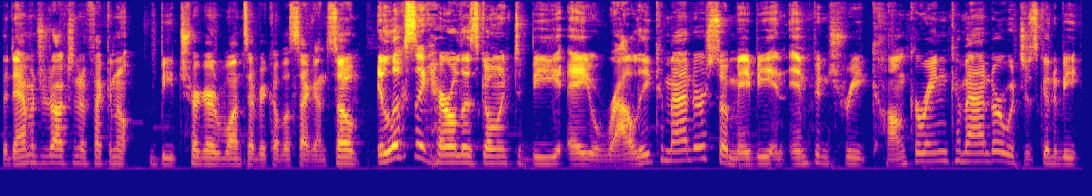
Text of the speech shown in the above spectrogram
The damage reduction effect can be triggered once every couple of seconds. So it looks like Harold is going to be a rally commander so maybe an infantry conquering commander which is going to be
